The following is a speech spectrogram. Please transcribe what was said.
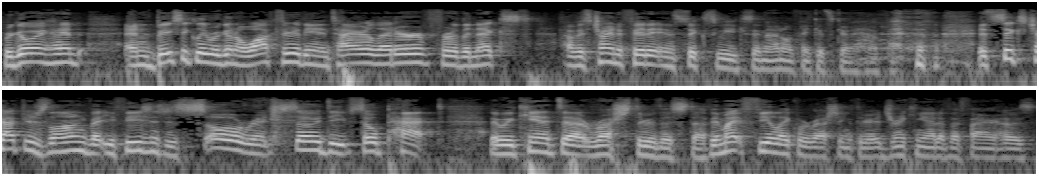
We're going ahead and basically we're going to walk through the entire letter for the next I was trying to fit it in six weeks, and I don't think it's going to happen. it's six chapters long, but Ephesians is so rich, so deep, so packed that we can't uh, rush through this stuff. It might feel like we're rushing through it, drinking out of a fire hose,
